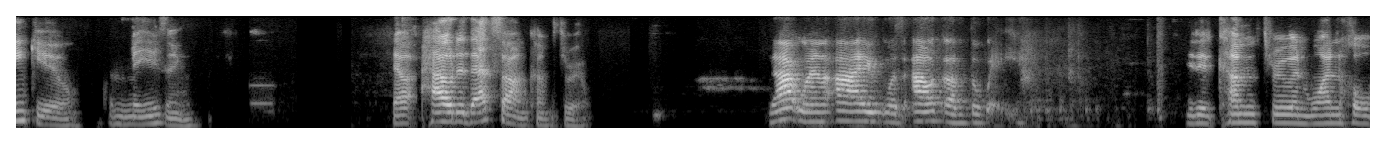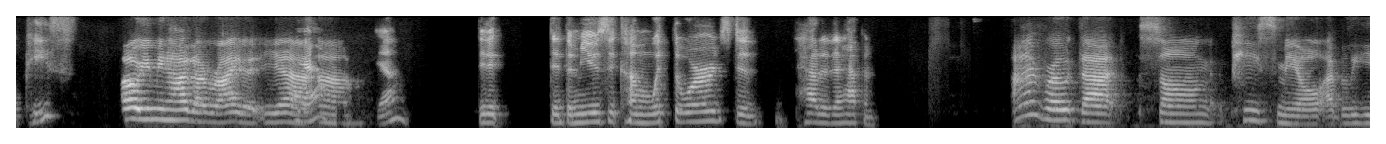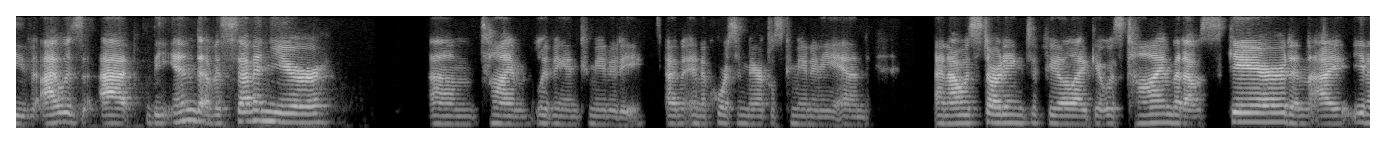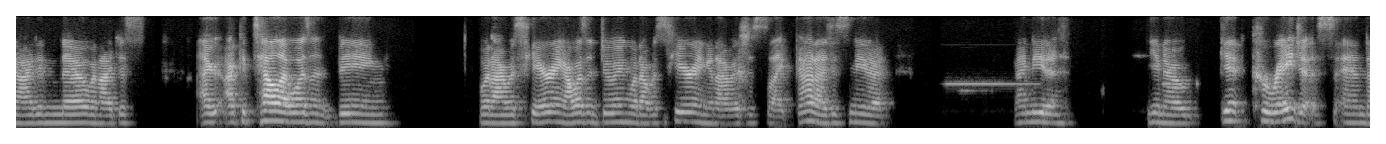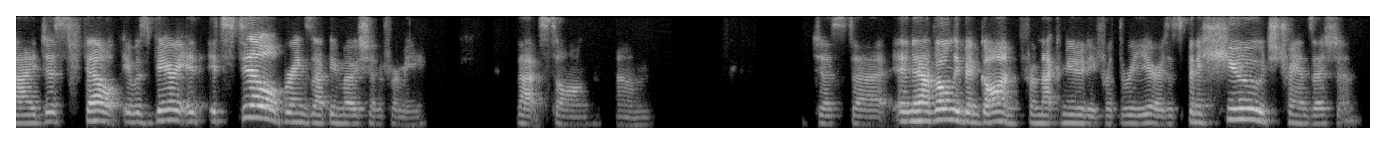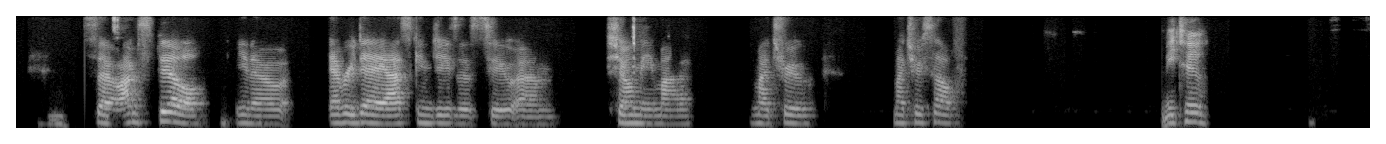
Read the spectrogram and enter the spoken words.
Thank you. Amazing. Now, how did that song come through? That one I was out of the way. Did it come through in one whole piece? Oh, you mean how did I write it? Yeah. Yeah. Um, Yeah. Did it, did the music come with the words? Did, how did it happen? I wrote that song piecemeal, I believe. I was at the end of a seven year um, time living in community and in a Course in Miracles community. And and I was starting to feel like it was time, but I was scared and I, you know, I didn't know. And I just, I, I could tell I wasn't being what I was hearing. I wasn't doing what I was hearing. And I was just like, God, I just need a, I need a, you know, get courageous and i just felt it was very it, it still brings up emotion for me that song um just uh and i've only been gone from that community for three years. It's been a huge transition. So i'm still you know every day asking jesus to um show me my my true my true self. Me too.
